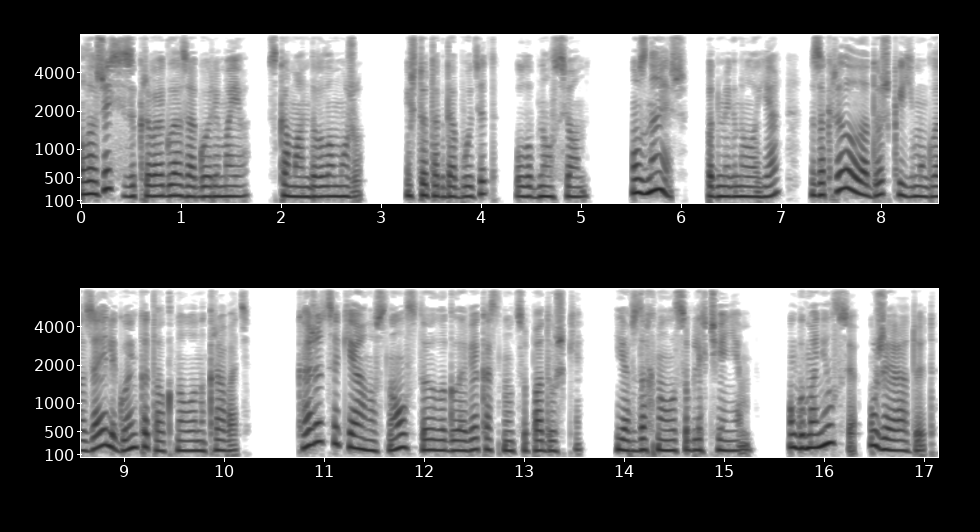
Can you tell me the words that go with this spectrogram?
«Ложись и закрывай глаза, горе мое», — скомандовала мужу. «И что тогда будет?» — улыбнулся он. «Узнаешь» подмигнула я, закрыла ладошкой ему глаза и легонько толкнула на кровать. Кажется, Киан уснул, стоило голове коснуться подушки. Я вздохнула с облегчением. Угомонился? Уже радует.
